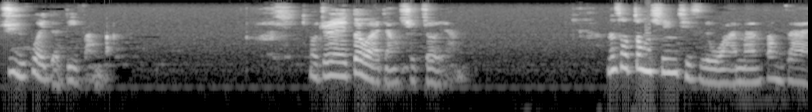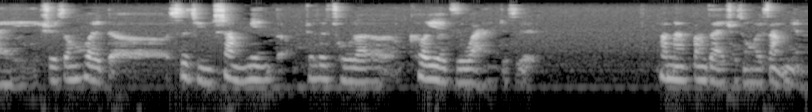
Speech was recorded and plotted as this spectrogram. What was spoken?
聚会的地方吧。我觉得对我来讲是这样。那时候重心其实我还蛮放在学生会的事情上面的，就是除了课业之外，就是慢慢放在学生会上面。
